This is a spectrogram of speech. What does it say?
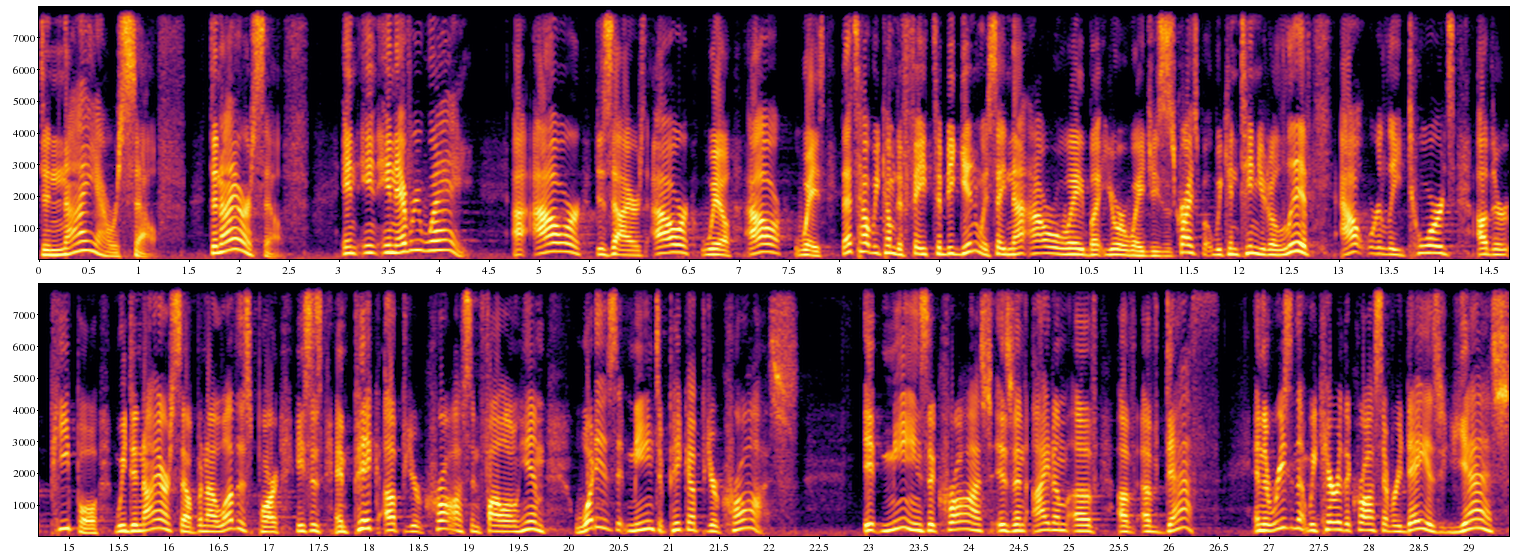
deny ourselves, deny ourselves in, in, in every way Uh, our desires, our will, our ways. That's how we come to faith to begin with. Say, not our way, but your way, Jesus Christ. But we continue to live outwardly towards other people. We deny ourselves. But I love this part. He says, and pick up your cross and follow him. What does it mean to pick up your cross? It means the cross is an item of, of, of death. And the reason that we carry the cross every day is yes,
